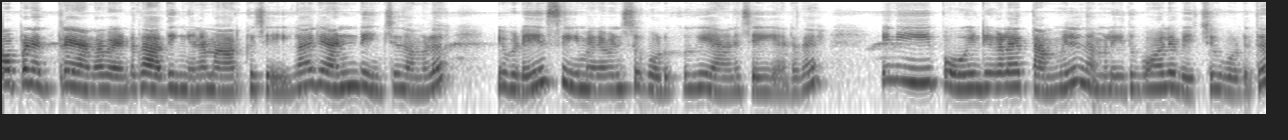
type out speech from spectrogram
ഓപ്പൺ എത്രയാണോ വേണ്ടത് അതിങ്ങനെ മാർക്ക് ചെയ്യുക. രണ്ട് ഇഞ്ച് നമ്മൾ ഇവിടെയും സീം എലവൻസ് കൊടുക്കുകയാണ് ചെയ്യേണ്ടത്. ഇനി ഈ പോയിന്റുകളെ തമ്മിൽ നമ്മൾ ഇതുപോലെ വെച്ച് കൊടുത്ത്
